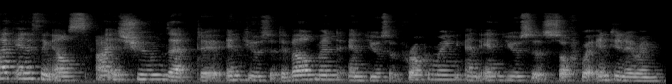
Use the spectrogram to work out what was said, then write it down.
Like anything else, I assume that uh, end user development, end user programming, and end user software engineering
